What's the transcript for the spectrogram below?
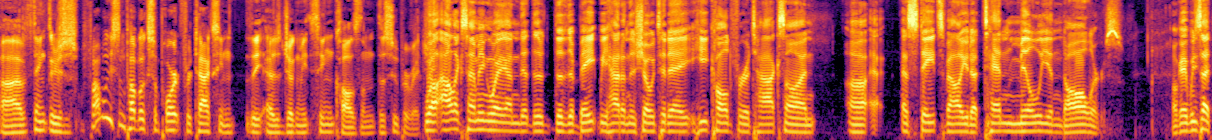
I think there's probably some public support for taxing the, as Jagmeet Singh calls them, the super rich. Well, Alex Hemingway on the, the, the debate we had on the show today, he called for a tax on uh, estates valued at ten million dollars. Okay, he said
